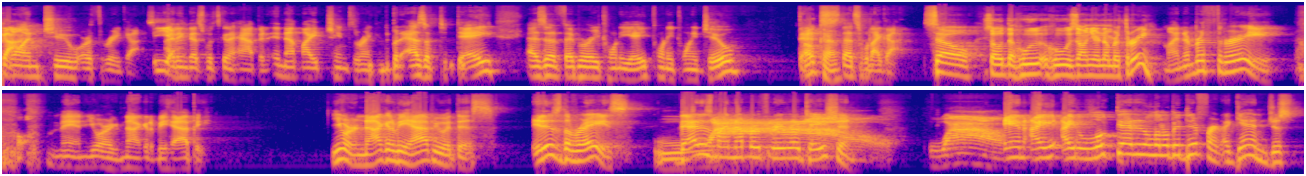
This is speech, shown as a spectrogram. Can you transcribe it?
one, two, or three guys. Yeah. I think that's what's going to happen, and that might change the rankings. But as of today, as of February twenty eighth, twenty twenty two, that's Okay. that's what I got. So So the who who's on your number three? my number three, oh man, you are not going to be happy. You are not going to be happy with this. It is the Rays. That is my number three rotation. Wow. Wow. And I, I looked at it a little bit different. Again, just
